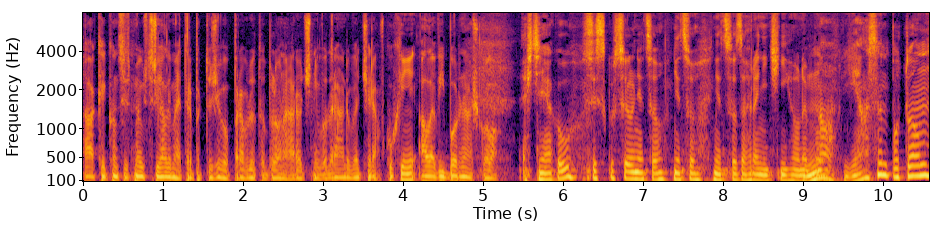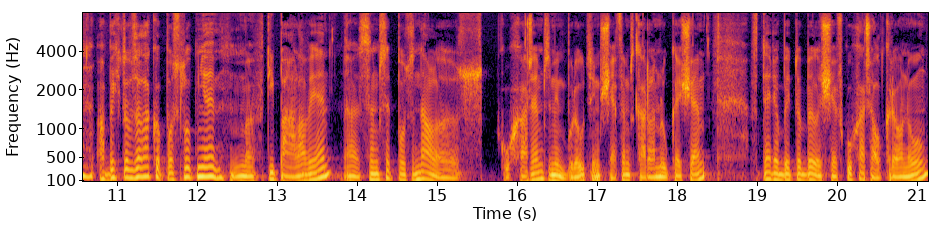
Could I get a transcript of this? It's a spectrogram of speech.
a ke konci jsme už stříhali metr, protože opravdu to bylo náročné od rána do večera v kuchyni, ale výborná škola. Ještě nějakou si zkusil něco, něco, něco zahraničního? Nebo... No, já jsem potom, abych to vzal jako poslupně, v té Pálavě eh, jsem se poznal s kuchařem, s mým budoucím šéfem, s Karlem Lukešem. V té době to byl šéf kuchař Alkronu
